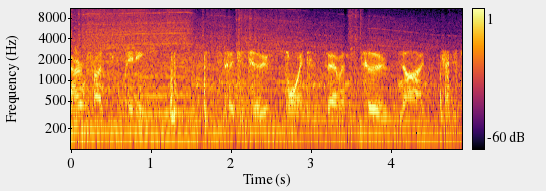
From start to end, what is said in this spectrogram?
The car front is pitting. 32.729.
